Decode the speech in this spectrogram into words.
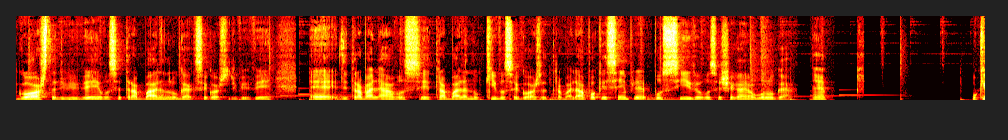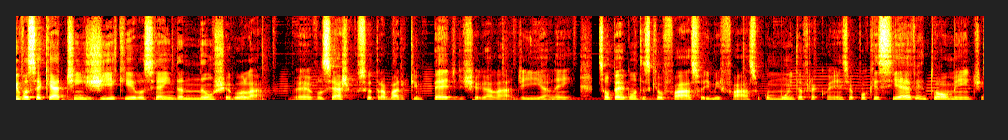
gosta de viver? Você trabalha no lugar que você gosta de viver, é, de trabalhar? Você trabalha no que você gosta de trabalhar? Porque sempre é possível você chegar em algum lugar, né? O que você quer atingir que você ainda não chegou lá? É, você acha que o seu trabalho te impede de chegar lá, de ir além? São perguntas que eu faço e me faço com muita frequência, porque se eventualmente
